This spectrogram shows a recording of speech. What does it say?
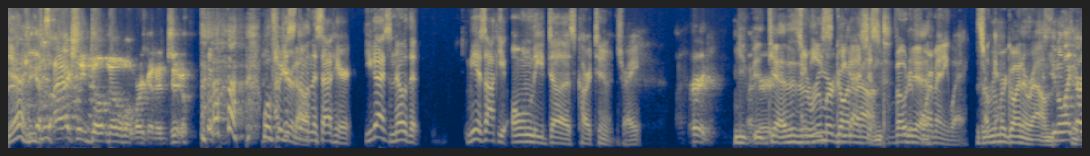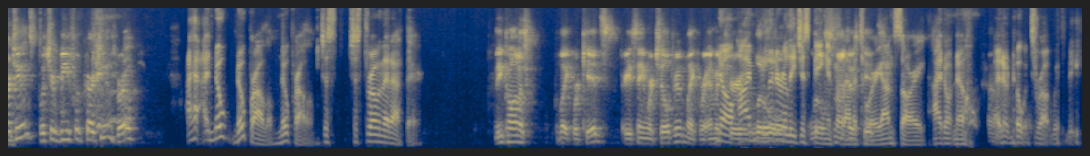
Yeah, because. I actually don't know what we're gonna do. we'll I'm figure just it throwing out. this out here. You guys know that Miyazaki only does cartoons, right? I heard. You- I heard. yeah. There's a And rumor going you guys around. Just voted yeah. for him anyway. There's a Okay. rumor going around. You don't like Yeah. cartoons? What's your beef with cartoons, bro? I, I no no problem, no problem. Just just throwing that out there. Are you calling us like we're kids? Are you saying we're children? Like we're amateur? No, I'm little- literally just being inflammatory. I'm sorry. I don't know. I don't know what's wrong with me.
